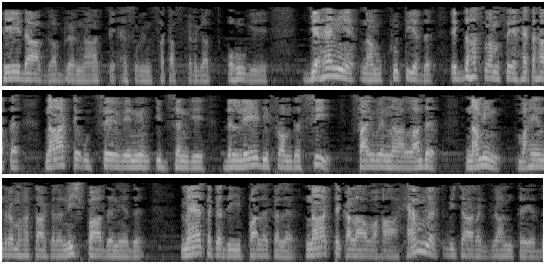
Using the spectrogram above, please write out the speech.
හේඩා ගබ්ලර් නාට්‍ය ඇසුරින් සකස් කරගත් ඔහුගේ ගැහැණිය නම් කෘතියද 1967 නාට්‍ය උත්සවය වෙනුවෙන් ඉබ්සන්ගේ The Lady from the Sea සයිරෙනා ලඳ නමින් මහේන්ද්‍ර මහතා කළ නිෂ්පාදනයද මෑතකදී පළ කළ නාට්‍ය කලාව හා හැම්ලට් විචාර ග්‍රන්ථයද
